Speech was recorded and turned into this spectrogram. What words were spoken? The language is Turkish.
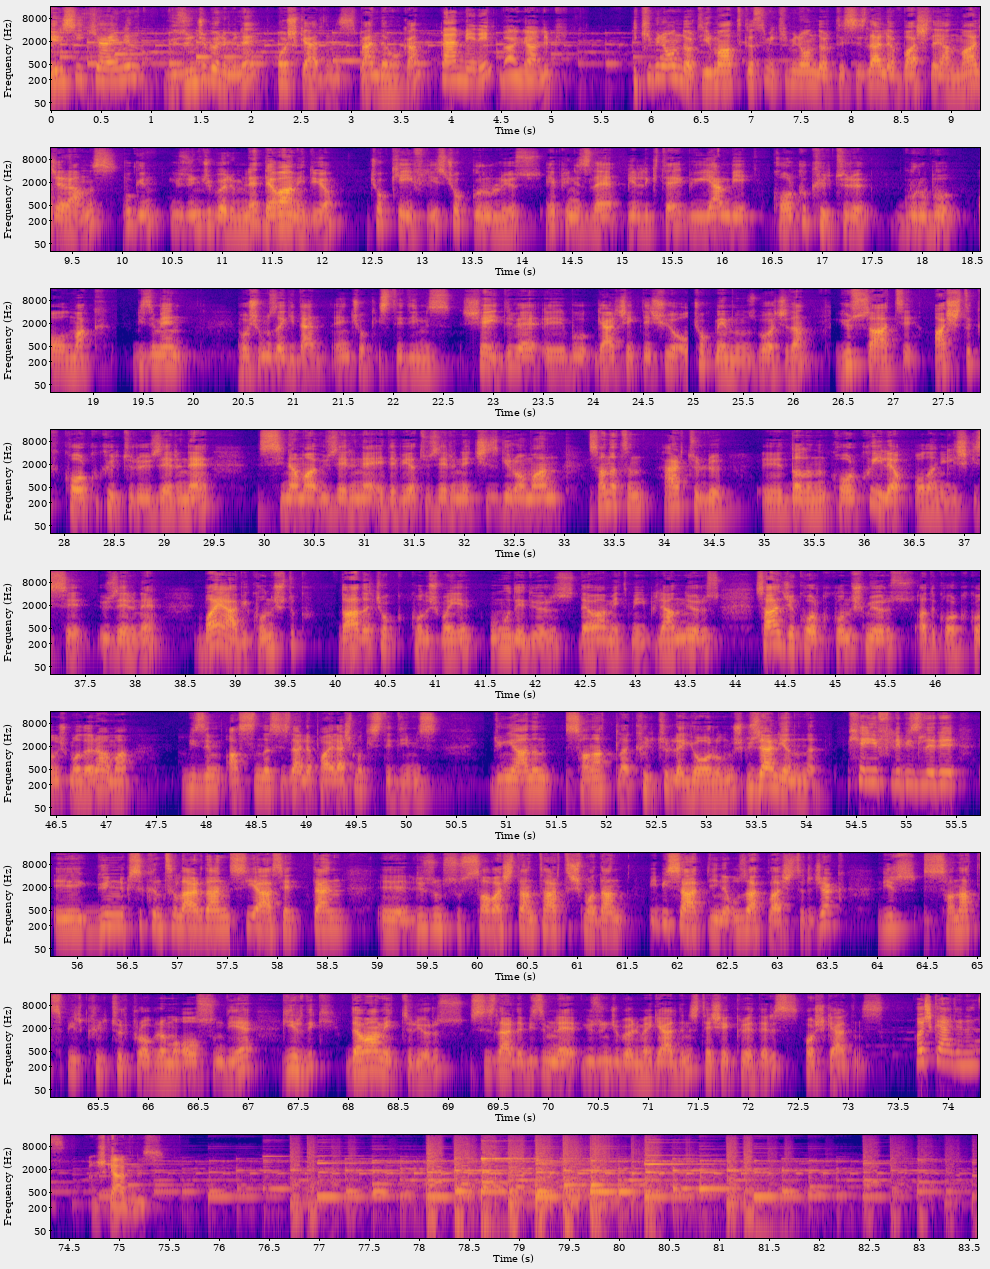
Gerisi Hikayenin 100. bölümüne hoş geldiniz. Ben Demokan. Ben Beril. Ben Galip. 2014, 26 Kasım 2014'te sizlerle başlayan maceramız bugün 100. bölümle devam ediyor. Çok keyifliyiz, çok gururluyuz. Hepinizle birlikte büyüyen bir korku kültürü grubu olmak bizim en hoşumuza giden, en çok istediğimiz şeydi ve e, bu gerçekleşiyor. Çok memnunuz bu açıdan. 100 saati aştık korku kültürü üzerine sinema üzerine, edebiyat üzerine, çizgi roman, sanatın her türlü e, dalının korku ile olan ilişkisi üzerine bayağı bir konuştuk. Daha da çok konuşmayı umut ediyoruz. Devam etmeyi planlıyoruz. Sadece korku konuşmuyoruz. Adı korku konuşmaları ama bizim aslında sizlerle paylaşmak istediğimiz dünyanın sanatla, kültürle yoğrulmuş güzel yanını, keyifli bizleri e, günlük sıkıntılardan, siyasetten, e, lüzumsuz savaştan, tartışmadan bir, bir saatliğine uzaklaştıracak bir sanat, bir kültür programı olsun diye girdik. Devam ettiriyoruz. Sizler de bizimle 100. bölüme geldiniz. Teşekkür ederiz. Hoş geldiniz. Hoş geldiniz. Hoş geldiniz.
